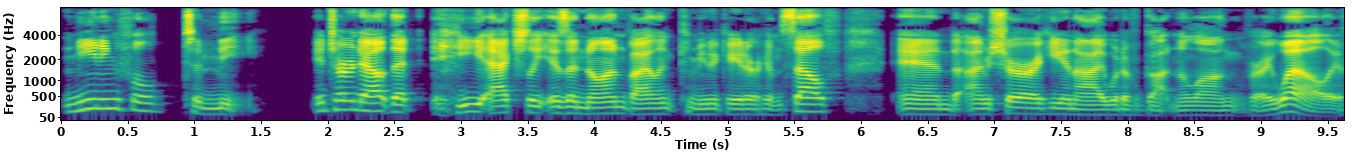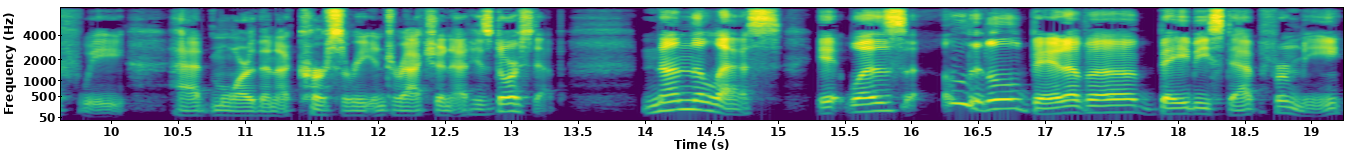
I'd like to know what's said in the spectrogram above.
meaningful to me. It turned out that he actually is a nonviolent communicator himself, and I'm sure he and I would have gotten along very well if we had more than a cursory interaction at his doorstep. Nonetheless, it was a little bit of a baby step for me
